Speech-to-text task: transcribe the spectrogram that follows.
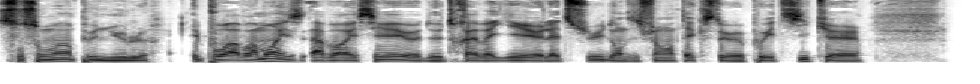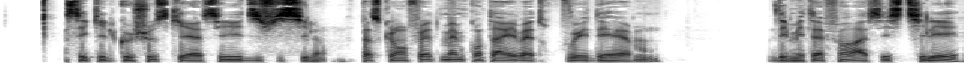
sont souvent un peu nulles. Et pour vraiment avoir essayé de travailler là-dessus dans différents textes poétiques c'est quelque chose qui est assez difficile. Parce qu'en fait même quand tu arrives à trouver des des métaphores assez stylées.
